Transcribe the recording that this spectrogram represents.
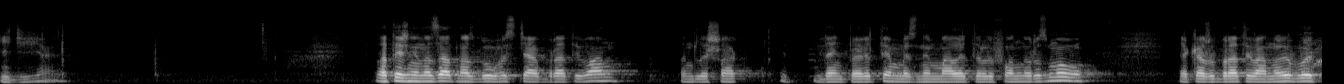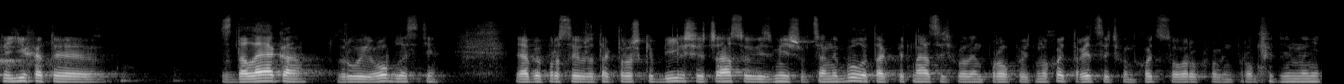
і діяльне. Два тижні назад у нас був в гостях брат Іван Пендлишак. День перед тим ми з ним мали телефонну розмову. Я кажу, брат Іван, ну ви будете їхати здалека, з другої області. Я би просив вже так трошки більше часу візьміть, щоб це не було так 15 хвилин проповідь, ну хоч 30 хвилин, хоч 40 хвилин проповідь. Він мені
